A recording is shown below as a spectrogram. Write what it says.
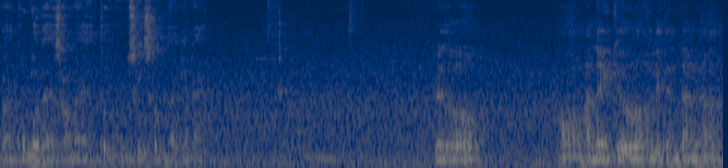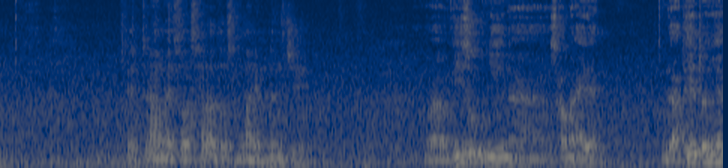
và cũng có thể sau này tôi cũng sinh sống tại Việt Nam. 그래서 어 만약에 결혼을 하게 된다면 베트남에서 살아도 상관이 없는지 và ví dụ như là sau này đấy giả thiết thôi nhé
